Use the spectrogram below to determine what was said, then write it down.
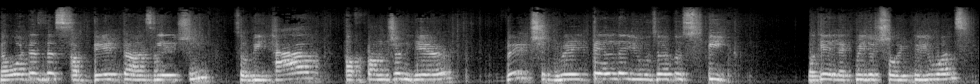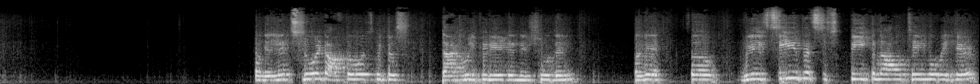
now, what is this update translation? So we have a function here which will tell the user to speak. Okay, let me just show it to you once. Okay, let's do it afterwards because that will create an issue then. Okay, so we'll see this speak now thing over here.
